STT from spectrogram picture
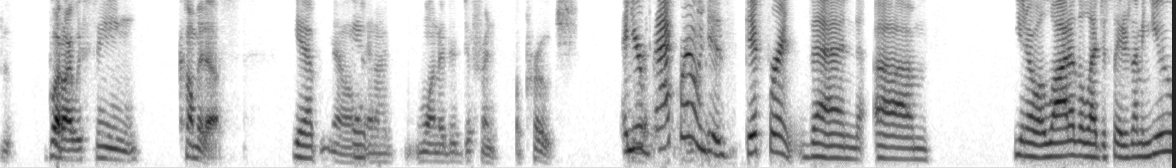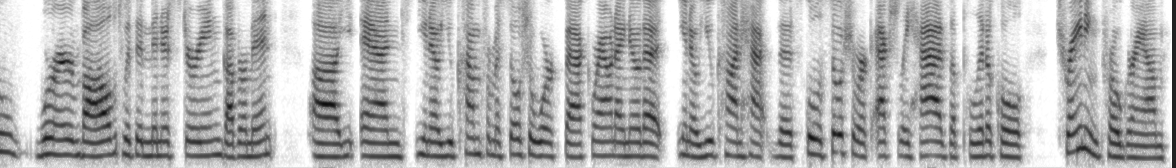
the, what I was seeing come at us. Yep. You know, yep. and I wanted a different approach. And your background is different than um, you know, a lot of the legislators, I mean, you were involved with administering government. Uh, and you know you come from a social work background. I know that you know UConn had the school of social work actually has a political training program.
